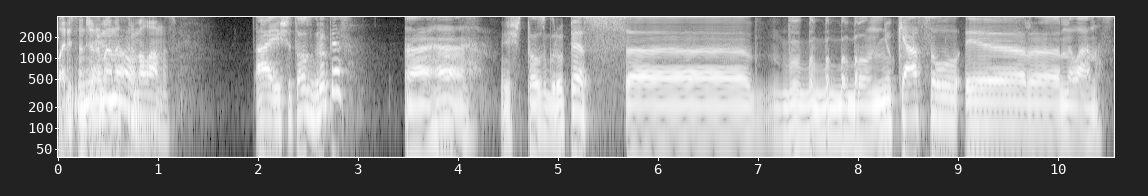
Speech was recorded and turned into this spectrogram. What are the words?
Paris Saint Germainas ir Milanas. A, iš šitos grupės? Aha, iš tos grupės uh, Newcastle ir Milanas.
